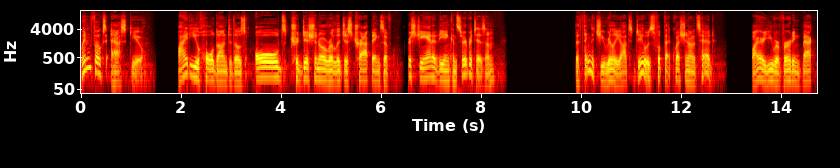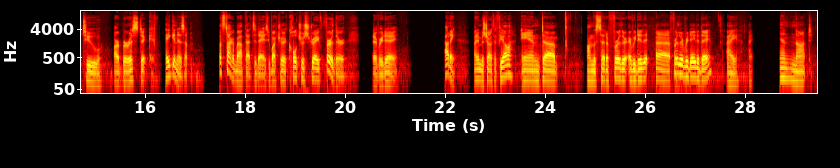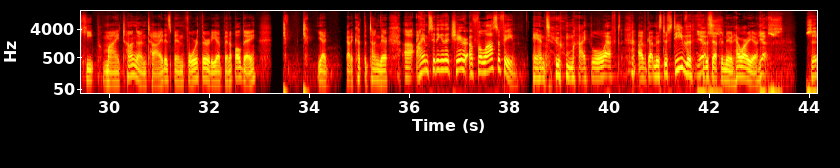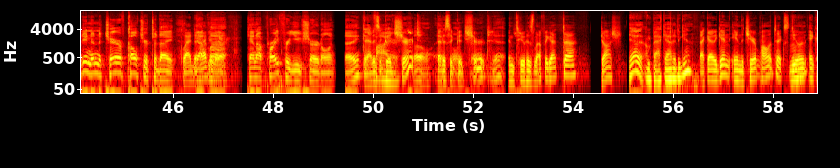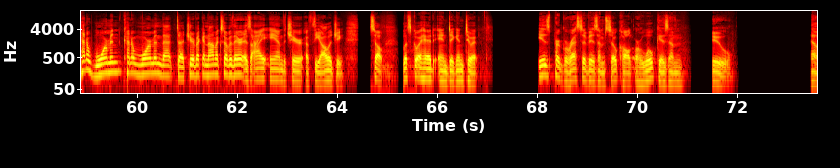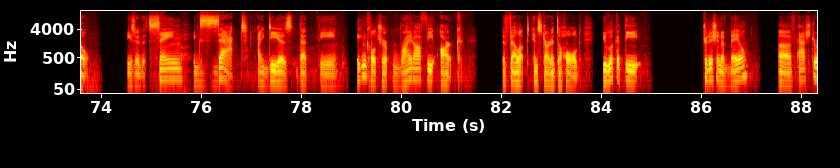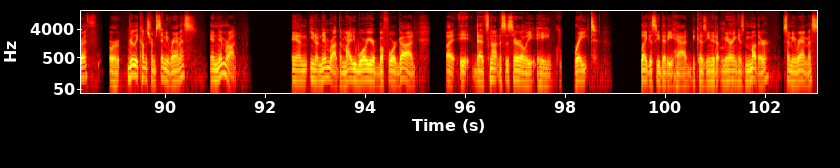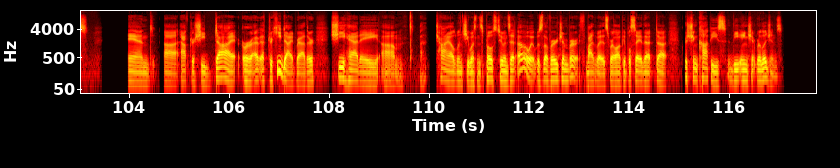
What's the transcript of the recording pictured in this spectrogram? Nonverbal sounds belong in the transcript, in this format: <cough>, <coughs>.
when folks ask you, why do you hold on to those old traditional religious trappings of Christianity and conservatism? The thing that you really ought to do is flip that question on its head. Why are you reverting back to barbaristic paganism? Let's talk about that today as we watch our culture stray further every day. Howdy, my name is Jonathan Fiala, and uh, on the set of Further Every Day, uh, Further Every Day today, I, I cannot keep my tongue untied. It's been 4:30. I've been up all day. Yeah, got to cut the tongue there. Uh, I am sitting in the chair of philosophy. And to <laughs> my left, I've got Mr. Steve the, Yes. this afternoon. How are you? Yes. Sitting in the chair of culture today. Glad to Got have you my there. Can I pray for you shirt on today? That is a good shirt. Oh, that is a good shirt. Yeah. And to his left, we got uh, Josh. Yeah, I'm back at it again. back at it again in the chair of politics, dealing and kind of warming, kind of warming that uh, chair of economics over there, as I am the chair of theology. So let's go ahead and dig into it. Is progressivism, so called, or wokeism, new? No. These are the same exact ideas that the pagan culture, right off the ark, developed and started to hold. You look at the tradition of Baal, of Ashtoreth, or really comes from Semiramis and Nimrod. And, you know, Nimrod, the mighty warrior before God, but it, that's not necessarily a great legacy that he had because he ended up marrying his mother, Semiramis. And uh, after she died, or after he died, rather, she had a, um, a child when she wasn't supposed to and said, Oh, it was the virgin birth. By the way, that's where a lot of people say that uh, Christian copies the ancient religions.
